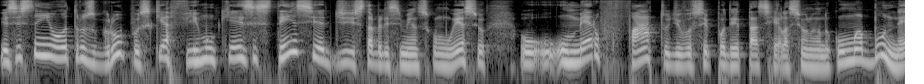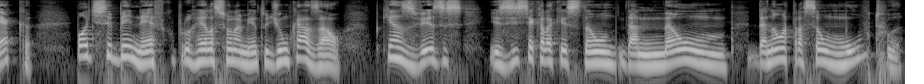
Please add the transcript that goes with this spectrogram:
existem outros grupos que afirmam que a existência de estabelecimentos como esse, o, o, o mero fato de você poder estar se relacionando com uma boneca, pode ser benéfico para o relacionamento de um casal, porque às vezes existe aquela questão da não, da não atração mútua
